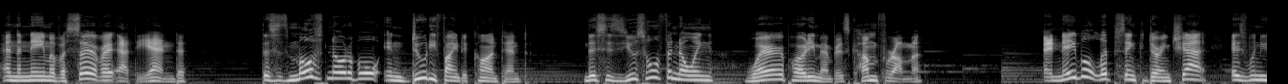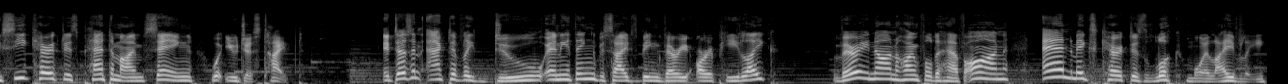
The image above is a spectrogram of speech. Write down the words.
and the name of a server at the end. This is most notable in Duty Finder content. This is useful for knowing where party members come from. Enable lip sync during chat is when you see characters pantomime saying what you just typed. It doesn't actively do anything besides being very RP-like, very non-harmful to have on, and makes characters look more lively.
